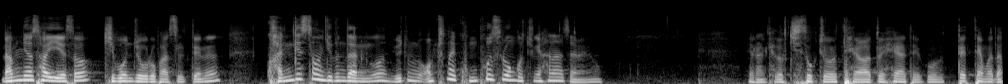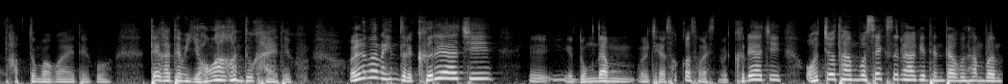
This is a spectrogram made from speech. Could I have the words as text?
남녀 사이에서 기본적으로 봤을 때는 관계성을 이룬다는 건 요즘 엄청나게 공포스러운 것 중에 하나잖아요. 얘랑 계속 지속적으로 대화도 해야 되고 때 때마다 밥도 먹어야 되고 때가 되면 영화관도 가야 되고 얼마나 힘들어요. 그래야지 농담을 제가 섞어서 말씀드려요. 그래야지 어쩌다 한번 섹스를 하게 된다고 한번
